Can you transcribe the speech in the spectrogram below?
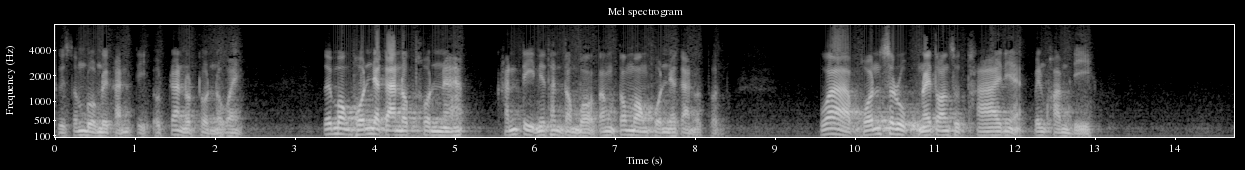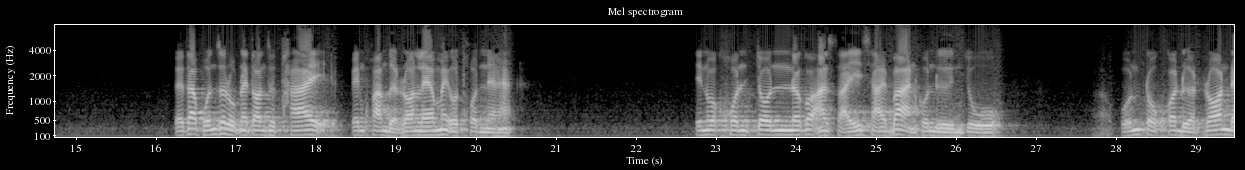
คือสำรวมโดยขันติอดกลั้นอดทนเอาไว้ โดยมองผลจากการอดทนนะฮะขันตินี่ท่านต้องบอกต้องต้องมองผลจากการอดทน ว่าผลสรุปในตอนสุดท้ายเนี่ยเป็นความดีแต่ถ้าผลสรุปในตอนสุดท้ายเป็นความเดือดร้อนแล้วไม่อดทนเนี่ยฮะ เห็นว่าคนจนแล้วก็อาศัยชายบ้านคนอื่นอยู่ฝนตกก็เดือดร้อน แด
